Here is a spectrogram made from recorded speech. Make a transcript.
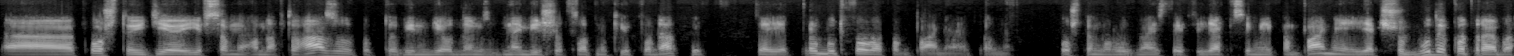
Е, кошти є і в самого Нафтогазу, тобто він є одним з найбільших платників податків. Це є прибуткова компанія, тому кошти можуть знайти як в самій компанії. Якщо буде потреба,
